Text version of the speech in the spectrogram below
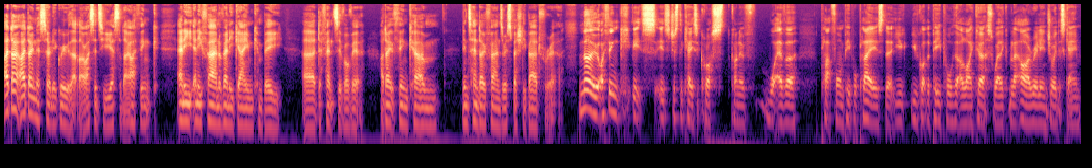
I, I don't. I don't necessarily agree with that though. I said to you yesterday. I think any any fan of any game can be uh, defensive of it. I don't think um, Nintendo fans are especially bad for it. no. I think it's it's just the case across kind of whatever platform people play is that you you've got the people that are like us where they can be like, oh, I really enjoy this game,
